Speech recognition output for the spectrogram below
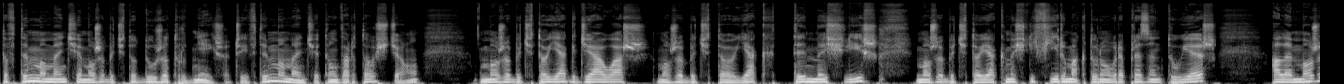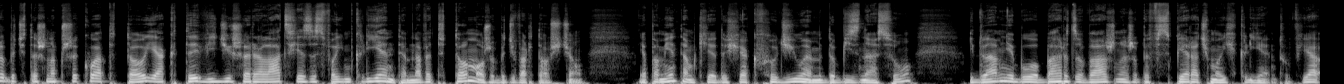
to w tym momencie może być to dużo trudniejsze. Czyli w tym momencie tą wartością może być to, jak działasz, może być to, jak ty myślisz, może być to, jak myśli firma, którą reprezentujesz, ale może być też na przykład to, jak ty widzisz relacje ze swoim klientem. Nawet to może być wartością. Ja pamiętam kiedyś, jak wchodziłem do biznesu, i dla mnie było bardzo ważne, żeby wspierać moich klientów. Ja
